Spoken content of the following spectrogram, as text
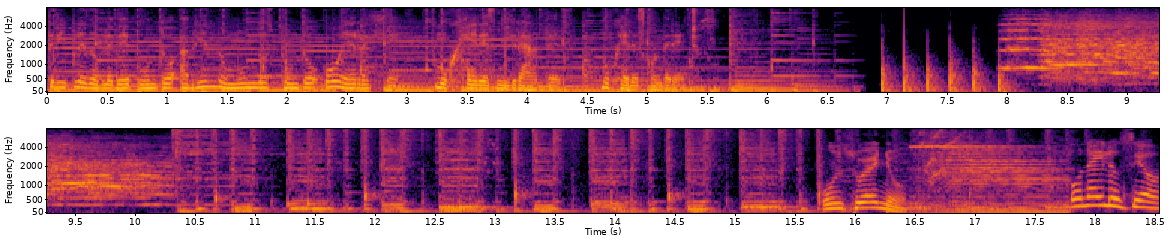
www.abriendomundos.org. Mujeres migrantes, mujeres con derechos. Un sueño. Una ilusión.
